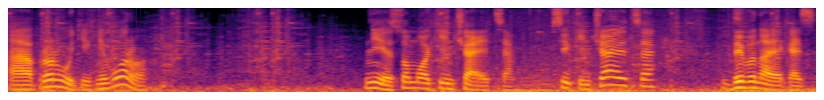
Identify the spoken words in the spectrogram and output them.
а, прорвуть їхню вору. Ні, Сому кінчається. Всі кінчаються. Дивина якась.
